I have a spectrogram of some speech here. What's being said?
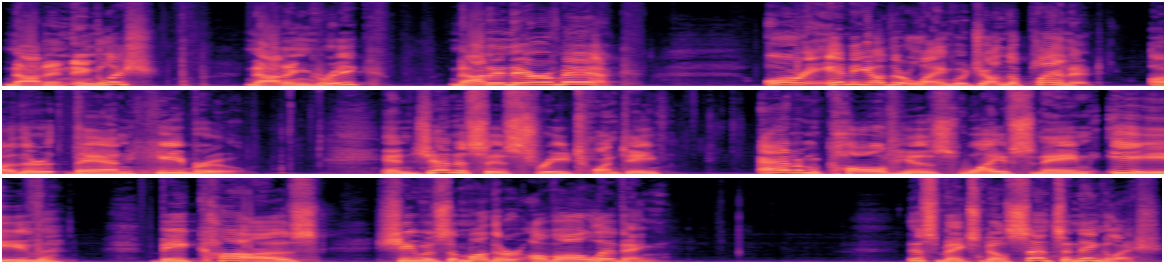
Not in English, not in Greek, not in Aramaic, or any other language on the planet other than Hebrew. In Genesis 3:20, Adam called his wife's name Eve because she was the mother of all living. This makes no sense in English.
